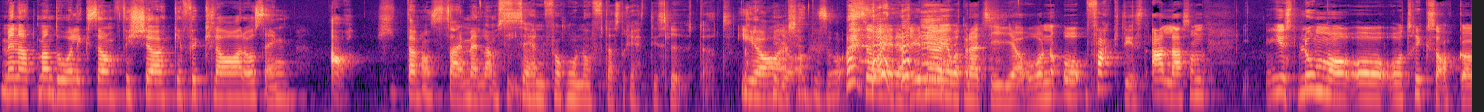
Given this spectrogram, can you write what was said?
men att man då liksom försöker förklara och sen, ja, hitta någon sån här mellantid. Sen får hon oftast rätt i slutet. Ja, jag kände så. Så är det. Nu har jag jobbat med det här tio år och, och faktiskt alla som Just blommor och, och trycksaker,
